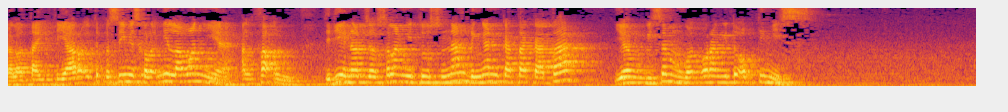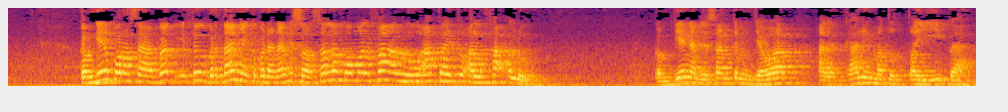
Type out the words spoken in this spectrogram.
Kalau tiaro itu pesimis, kalau ini lawannya al-fa'lu. Jadi Nabi SAW itu senang dengan kata-kata yang bisa membuat orang itu optimis. Kemudian para sahabat itu bertanya kepada Nabi SAW, mau al-fa'lu, apa itu al-fa'lu? Kemudian Nabi SAW itu menjawab, al-kalimatut tayyibah,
